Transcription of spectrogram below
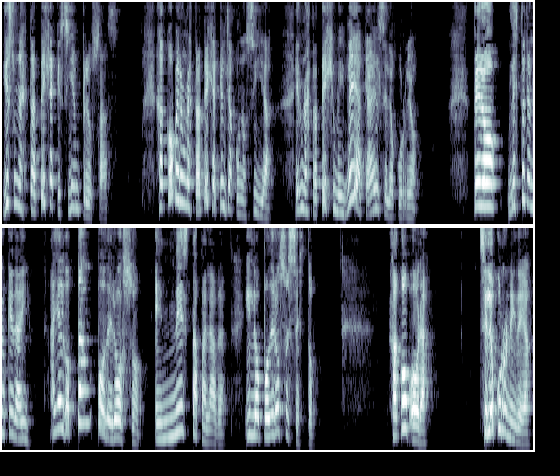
Y es una estrategia que siempre usás. Jacob era una estrategia que él ya conocía. Era una estrategia, una idea que a él se le ocurrió. Pero la historia no queda ahí. Hay algo tan poderoso en esta palabra. Y lo poderoso es esto. Jacob ora. Se le ocurre una idea.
